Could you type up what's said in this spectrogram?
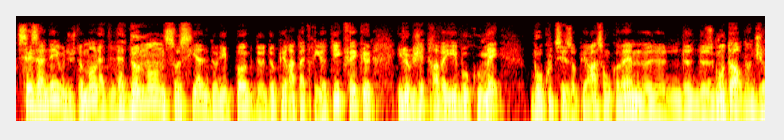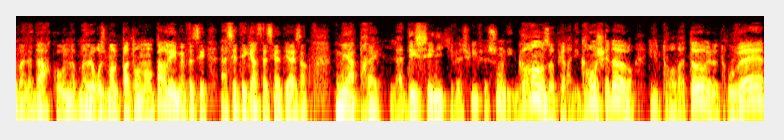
Ces années où justement la, la demande sociale de l'époque d'opéra patriotique fait qu'il est obligé de travailler beaucoup. Mais beaucoup de ces opéras sont quand même euh, de, de, second ordre. Dans Giovanna d'Arco, on n'a malheureusement pas le temps d'en parler, mais enfin, c'est, à cet égard, c'est assez intéressant. Mais après, la décennie qui va suivre, ce sont les grands opéras, les grands chefs-d'œuvre. Il Trovatore et le Trouvert,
